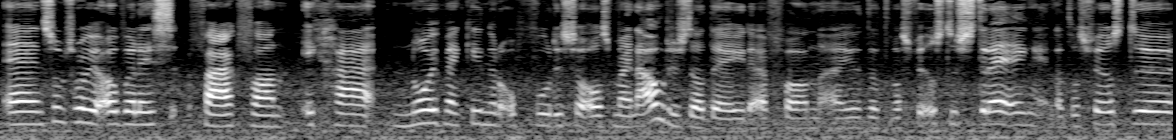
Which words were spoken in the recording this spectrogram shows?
En soms hoor je ook wel eens vaak van: ik ga nooit mijn kinderen opvoeden zoals mijn ouders dat deden. Van uh, dat was veel te streng en dat was veel te.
